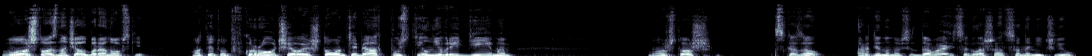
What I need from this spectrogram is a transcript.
Вот что означал Барановский. А ты тут вкручиваешь, что он тебя отпустил невредимым. Ну что ж, — сказал орденоносец, — давай соглашаться на ничью.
